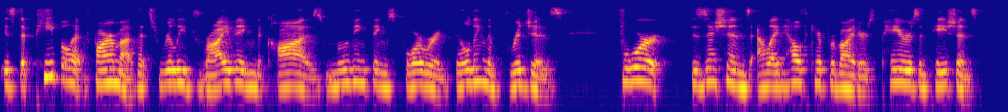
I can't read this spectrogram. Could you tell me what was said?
It's the people at pharma that's really driving the cause moving things forward building the bridges for physicians, allied healthcare providers, payers, and patients,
